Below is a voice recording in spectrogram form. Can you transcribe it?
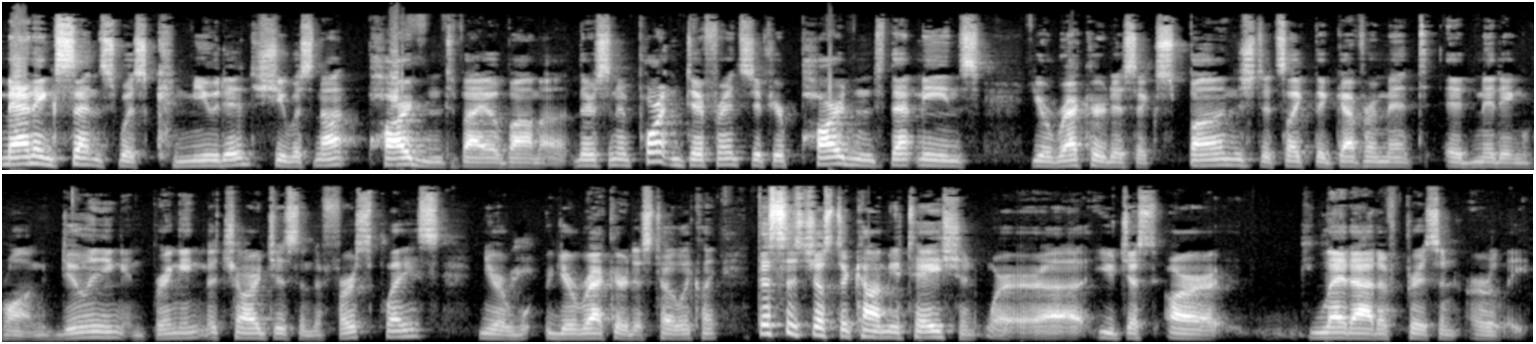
Manning's sentence was commuted. She was not pardoned by Obama. There's an important difference. If you're pardoned, that means your record is expunged. It's like the government admitting wrongdoing and bringing the charges in the first place. Your your record is totally clean. This is just a commutation where uh, you just are let out of prison early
